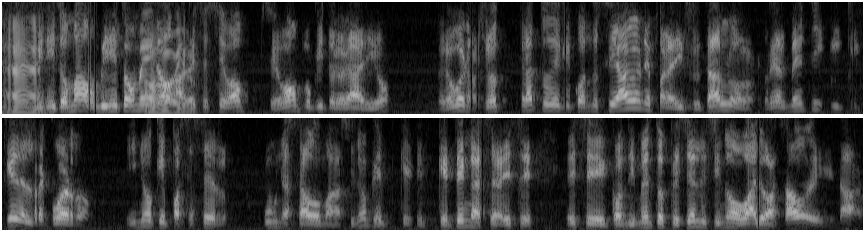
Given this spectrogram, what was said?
un Eh, vinito más, un vinito menos, Obvio. a veces se va, se va un poquito el horario. Pero bueno, yo trato de que cuando se hagan es para disfrutarlo realmente y que quede el recuerdo. Y no que pase a ser un asado más, sino que, que, que tenga ese, ese, condimento especial de si no va los asados y nada,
